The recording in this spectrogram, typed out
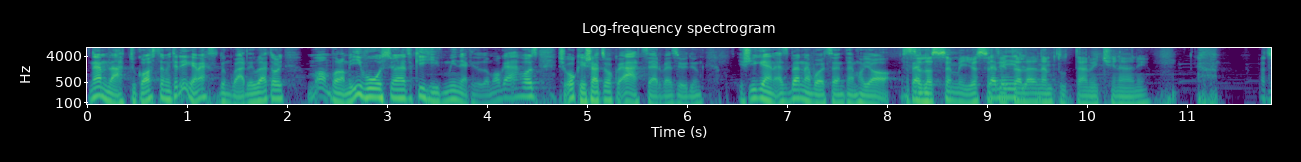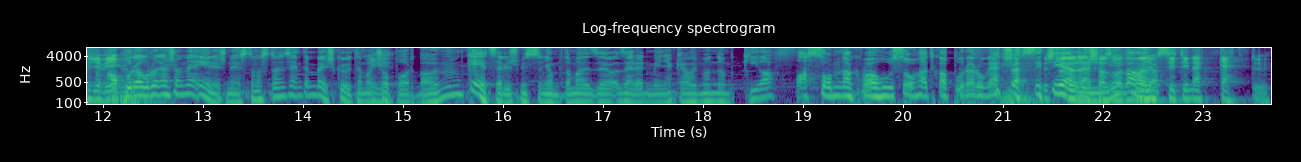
Nem láttuk azt, amit régen megszoktunk Guardiolától, hogy van valami ivószünet, kihív mindenkit oda magához, és oké, srácok, akkor átszerveződünk. És igen, ez benne volt szerintem, hogy a Ezzel a személy összetétellel nem tudtál mit csinálni. Hát ugye végül, Kapuraugásoknál én is néztem, aztán szerintem be is küldtem a Igen. csoportba. Kétszer is visszanyomtam az, az eredményekkel, hogy mondom, ki a faszomnak van 26 kapurarugásra? Azt és itt tudod, nem is az volt, hogy a Citynek kettő.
